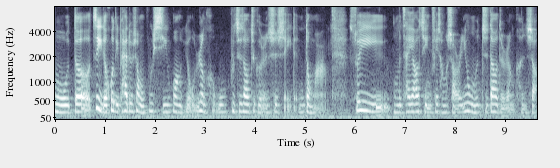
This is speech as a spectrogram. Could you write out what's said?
我的自己的婚礼派对上，我不希望有任何我不知道这个人是谁的，你懂吗？所以我们才邀请非常少人，因为我们知道的人很少，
